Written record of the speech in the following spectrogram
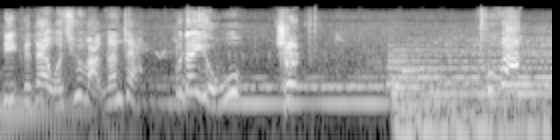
立刻带我去瓦岗寨，不得有误。是。出发。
